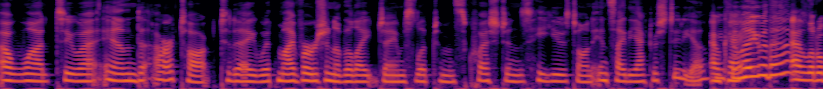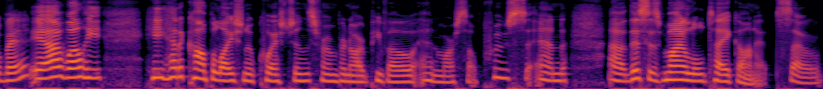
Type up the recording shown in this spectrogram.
I want to uh, end our talk today with my version of the late James Lipton's questions he used on Inside the Actor Studio. Okay. You familiar with that? A little bit. Yeah. Well, he he had a compilation of questions from Bernard Pivot and Marcel Proust, and uh, this is my little take on it. So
